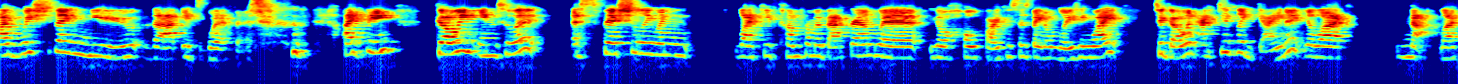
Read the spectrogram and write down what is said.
I wish they knew that it's worth it. I think going into it, especially when like you've come from a background where your whole focus has been on losing weight to go and actively gain it you're like nah like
